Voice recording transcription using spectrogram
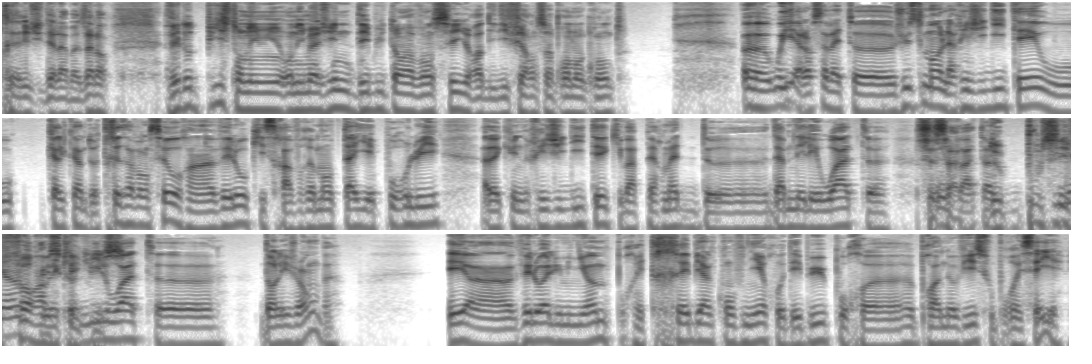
Très rigide à la base. Alors, vélo de piste, on, im- on imagine débutant avancé, il y aura des différences à prendre en compte? Euh, oui, alors ça va être euh, justement la rigidité où quelqu'un de très avancé aura un vélo qui sera vraiment taillé pour lui, avec une rigidité qui va permettre de- d'amener les watts. euh, C'est on ça, de pousser bien fort plus avec les 1000 cuisses. watts euh, dans les jambes. Et un vélo aluminium pourrait très bien convenir au début pour, euh, pour un novice ou pour essayer.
